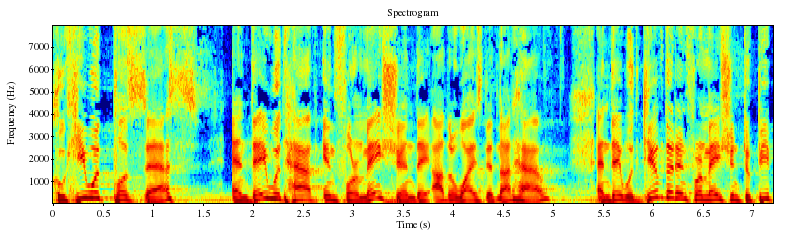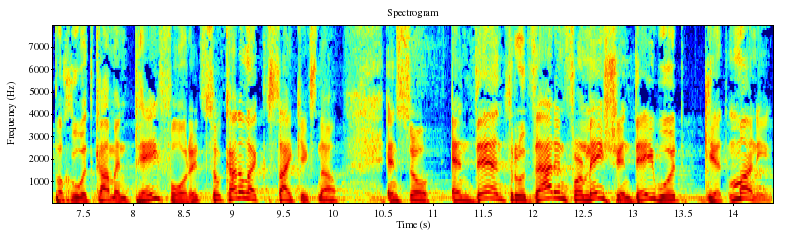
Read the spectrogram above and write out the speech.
who he would possess and they would have information they otherwise did not have. And they would give that information to people who would come and pay for it. So kind of like psychics now. And so and then through that information they would get money.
